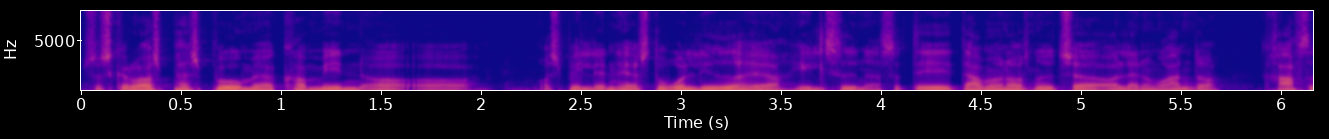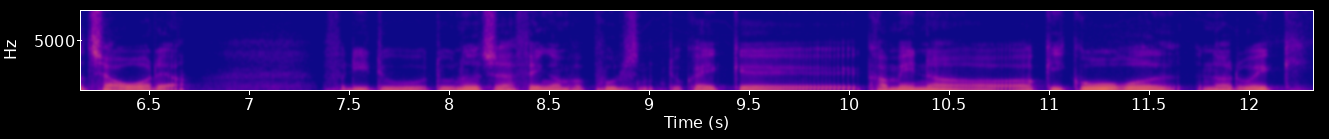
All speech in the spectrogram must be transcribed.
så skal du også passe på med at komme ind og, og, og spille den her store leder her hele tiden. Altså det, der er man også nødt til at lade nogle andre kræfter tage over der. Fordi du, du er nødt til at have fingeren på pulsen. Du kan ikke øh, komme ind og, og give gode råd, når du ikke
